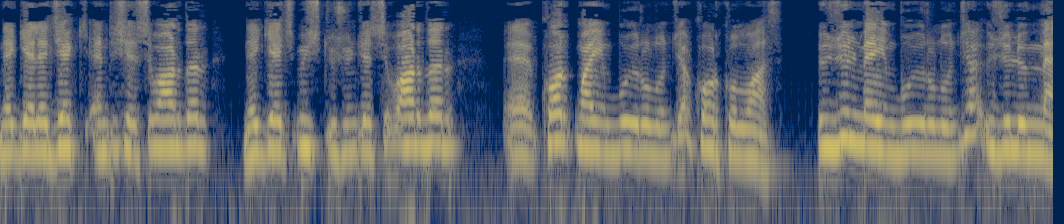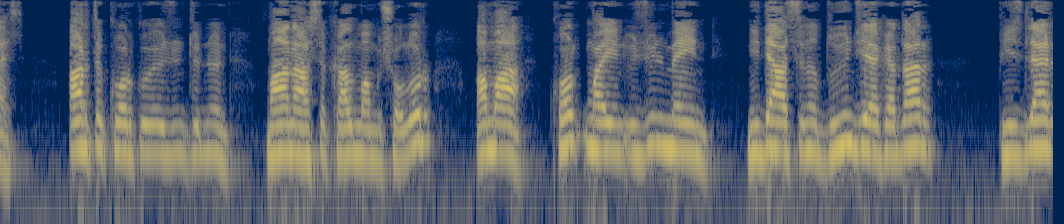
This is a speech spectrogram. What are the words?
Ne gelecek endişesi vardır, ne geçmiş düşüncesi vardır. E, korkmayın buyurulunca korkulmaz. Üzülmeyin buyurulunca üzülünmez. Artık korku ve üzüntünün manası kalmamış olur. Ama korkmayın, üzülmeyin nidasını duyuncaya kadar bizler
